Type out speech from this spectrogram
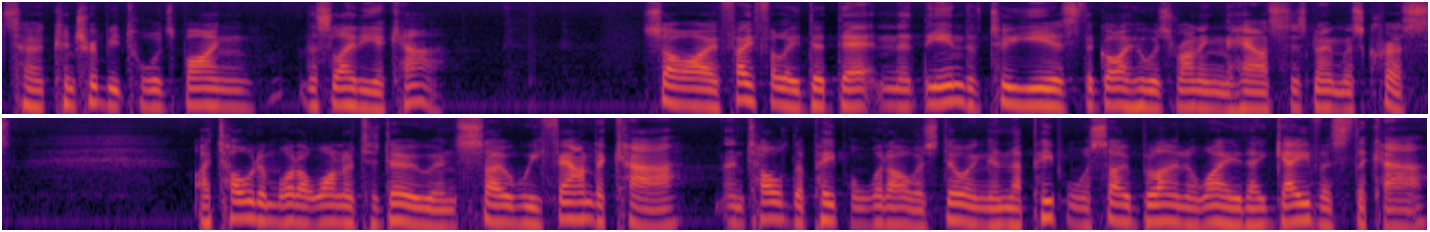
to contribute towards buying this lady a car. So I faithfully did that, and at the end of two years, the guy who was running the house, his name was Chris, I told him what I wanted to do, and so we found a car and told the people what I was doing, and the people were so blown away they gave us the car.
